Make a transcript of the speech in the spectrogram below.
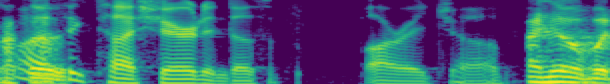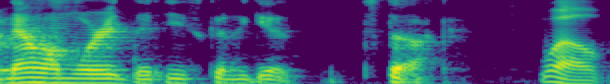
I Well, I was- think Tye Sheridan does a f- all right job. I know, but now I'm worried that he's gonna get stuck. Well,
